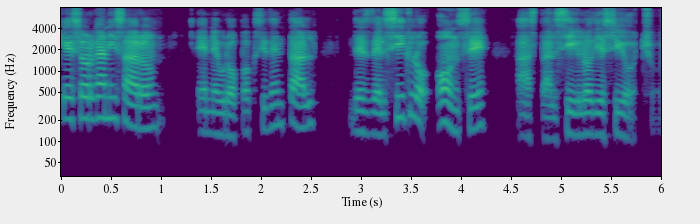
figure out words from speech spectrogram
que se organizaron en Europa Occidental desde el siglo XI hasta el siglo XVIII.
